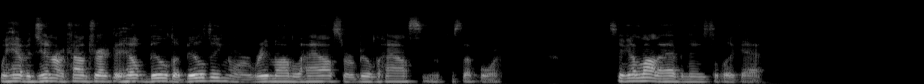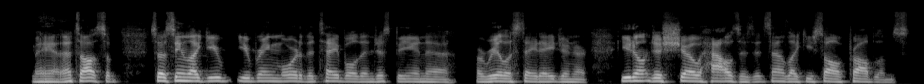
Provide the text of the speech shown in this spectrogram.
we have a general contractor to help build a building or remodel a house or build a house and so forth. So you got a lot of avenues to look at. Man, that's awesome. So it seems like you you bring more to the table than just being a, a real estate agent or you don't just show houses. It sounds like you solve problems.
